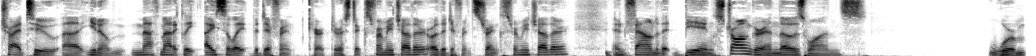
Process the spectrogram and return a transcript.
tried to uh, you know mathematically isolate the different characteristics from each other or the different strengths from each other and found that being stronger in those ones were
